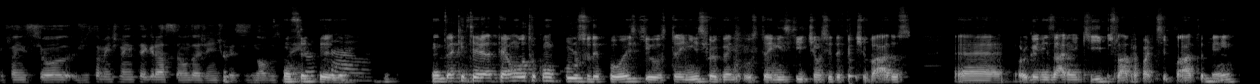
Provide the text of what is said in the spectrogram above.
influenciou justamente na integração da gente com esses novos Com membros. certeza. Total. Tanto é que teve até um outro concurso depois, que os trainees que, organi- os trainees que tinham sido efetivados é, organizaram equipes lá para participar também.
